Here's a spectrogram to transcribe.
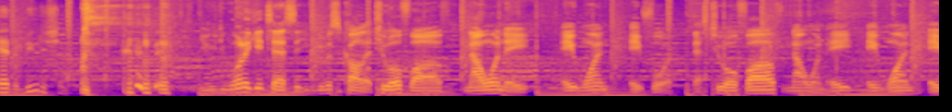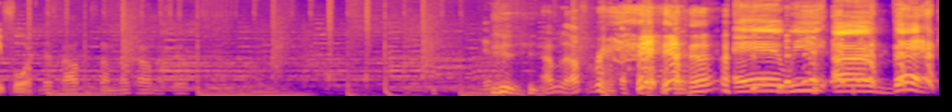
At the beauty shop. You, you want to get tested, you can give us a call at 205 918 8184. That's 205 918 8184. That's all for something. Don't call myself. I'm offering. and we are back.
